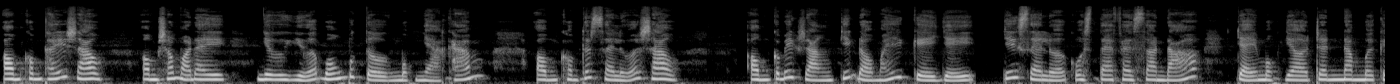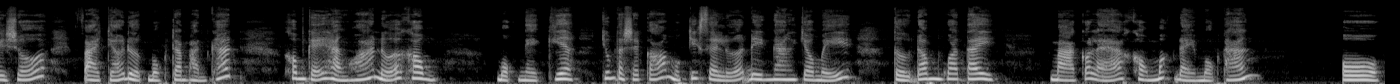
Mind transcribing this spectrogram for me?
Ông không thấy sao? Ông sống ở đây như giữa bốn bức tường một nhà khám. Ông không thích xe lửa sao? Ông có biết rằng chiếc đầu máy kỳ dị, chiếc xe lửa của Stephenson đó chạy một giờ trên 50 cây số và chở được 100 hành khách, không kể hàng hóa nữa không? Một ngày kia, chúng ta sẽ có một chiếc xe lửa đi ngang châu Mỹ, từ Đông qua Tây, mà có lẽ không mất đầy một tháng. Ồ,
